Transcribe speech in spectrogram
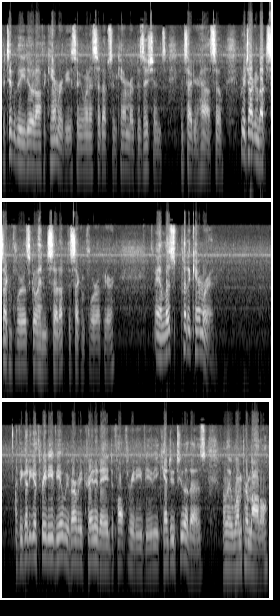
but typically you do it off a camera view, so you want to set up some camera positions inside your house. So we were talking about the second floor. Let's go ahead and set up the second floor up here. And let's put a camera in. If you go to your 3D view, we've already created a default 3D view. You can't do two of those, only one per model.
